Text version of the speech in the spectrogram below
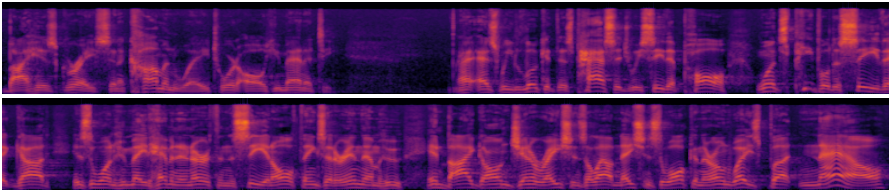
by His grace in a common way toward all humanity. As we look at this passage, we see that Paul wants people to see that God is the one who made heaven and earth and the sea and all things that are in them, who in bygone generations allowed nations to walk in their own ways. But now,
